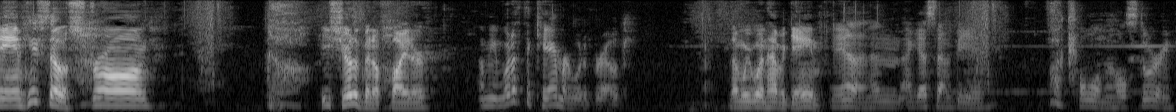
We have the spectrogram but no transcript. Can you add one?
Damn, he's so strong. He should have been a fighter. I mean, what if the camera would have broke? Then we wouldn't have a game. Yeah, then I guess that would be a hole in the whole story.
